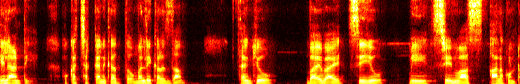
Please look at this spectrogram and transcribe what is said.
ఇలాంటి ఒక చక్కని కథతో మళ్ళీ కలుద్దాం. Thank you bye bye. See you మీ శ్రీనివాస్ ఆలకుంట.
